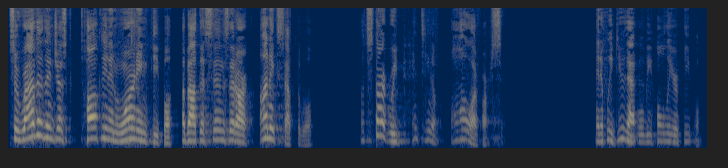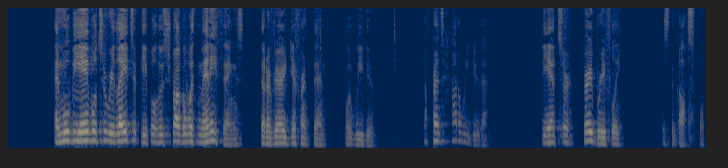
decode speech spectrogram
So rather than just talking and warning people about the sins that are unacceptable, let's start repenting of all of our sins. And if we do that, we'll be holier people. And we'll be able to relate to people who struggle with many things that are very different than what we do. Now, friends, how do we do that? The answer, very briefly, is the gospel.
